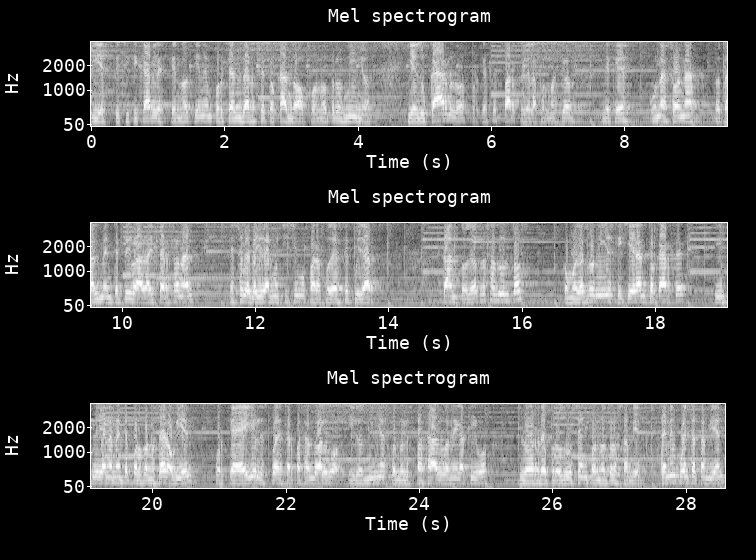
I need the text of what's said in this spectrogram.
y especificarles que no tienen por qué andarse tocando con otros niños y educarlos, porque esto es parte de la formación de que es una zona totalmente privada y personal, esto les va a ayudar muchísimo para poderse cuidar tanto de otros adultos como de otros niños que quieran tocarse simple y llanamente por conocer o bien porque a ellos les puede estar pasando algo y los niños cuando les pasa algo negativo lo reproducen con otros también. Ten en cuenta también,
